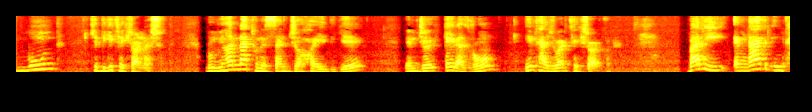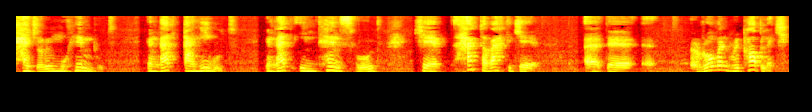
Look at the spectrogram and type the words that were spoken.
موند که دیگه تکرار نشد. رومی ها نتونستن جاهای دیگه یعنی جای غیر از روم این تجربه رو تکرار کنن. ولی انقدر این تجربه مهم بود انقدر غنی بود اینقدر intense بود که حتی وقتی که Roman Republic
